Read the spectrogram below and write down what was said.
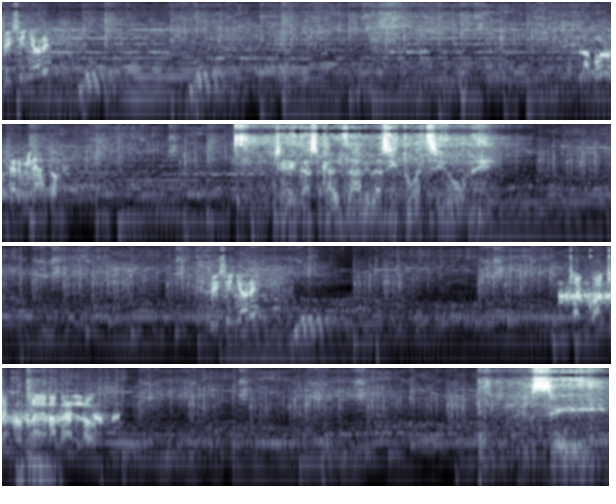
Sì, signore? Lavoro terminato. C'è da scaldare la situazione. Sì, signore? Problema, bello? Sì.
